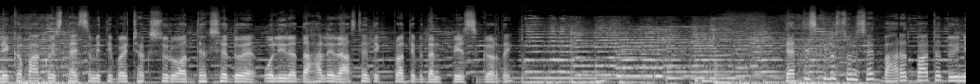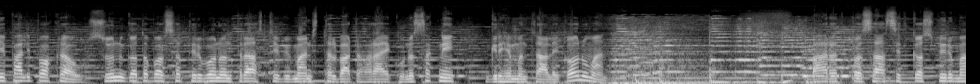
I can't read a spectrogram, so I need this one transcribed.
नेकपाको स्थायी समिति बैठक सुरु। अध्यक्षद्वय ओली र दाहालले राजनैतिक प्रतिवेदन पेश गर्दै। तेत्तिस किलो सुनसहित भारतबाट दुई नेपाली पक्राउ। सुन गत वर्ष त्रिभुवन अन्तर्राष्ट्रिय विमानस्थलबाट हराएको हुन सक्ने गृह मन्त्रालयको अनुमान। भारत प्रशासित कश्मीरमा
